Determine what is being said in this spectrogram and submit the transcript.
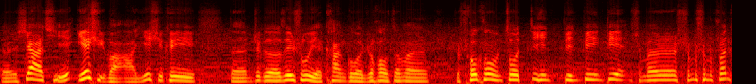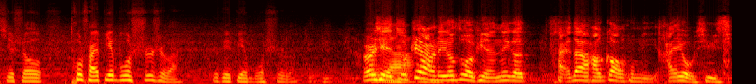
呃，下期也许吧，啊，也许可以等这个 Z 叔也看过之后，咱们就抽空做进行编编编什么什么什么专题的时候，拖出来编播师是吧？又可以编播师了。而且就这样的一个作品，那个彩蛋还告诉你还有续集，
